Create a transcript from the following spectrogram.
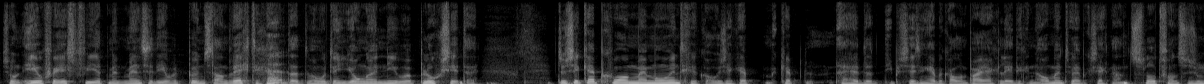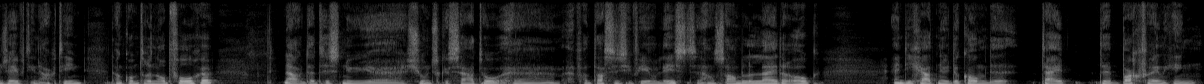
zo'n eeuwfeest viert met mensen die op het punt staan weg te gaan. Dat er moet een jonge, nieuwe ploeg zitten. Dus ik heb gewoon mijn moment gekozen. Ik heb, ik heb, die beslissing heb ik al een paar jaar geleden genomen. En toen heb ik gezegd, nou, aan het slot van seizoen 17, 18, dan komt er een opvolger. Nou, dat is nu uh, Shunsuke Sato, uh, een fantastische violist, ensembleleider ook. En die gaat nu de komende tijd de Bachvereniging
